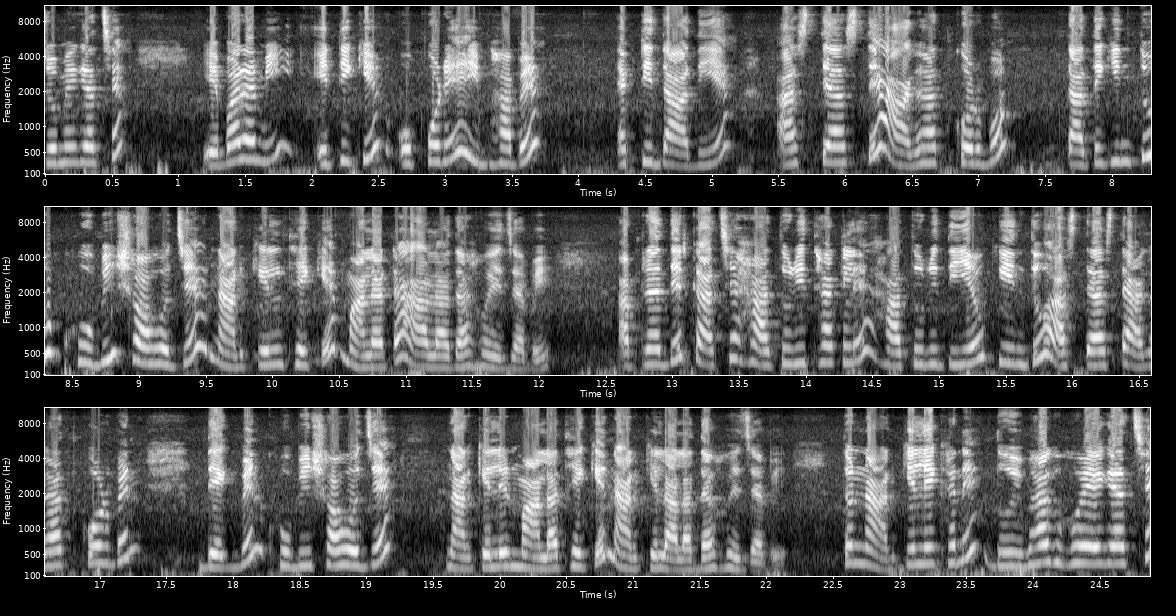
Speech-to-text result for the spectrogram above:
জমে গেছে। এবার আমি এটিকে ওপরে এইভাবে একটি দা দিয়ে আস্তে আস্তে আঘাত করব। তাতে কিন্তু খুবই সহজে নারকেল থেকে মালাটা আলাদা হয়ে যাবে। আপনাদের কাছে হাতুড়ি থাকলে হাতুড়ি দিয়েও কিন্তু আস্তে আস্তে আঘাত করবেন। দেখবেন খুবই সহজে নারকেলের মালা থেকে নারকেল আলাদা হয়ে যাবে। তো নারকেল এখানে দুই ভাগ হয়ে গেছে।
